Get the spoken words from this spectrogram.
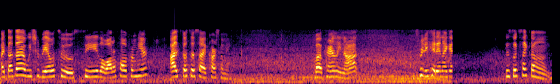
I thought that we should be able to see the waterfall from here. Alex, go to the side. Car's coming. But apparently not. Pretty hidden, I guess. This looks like um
